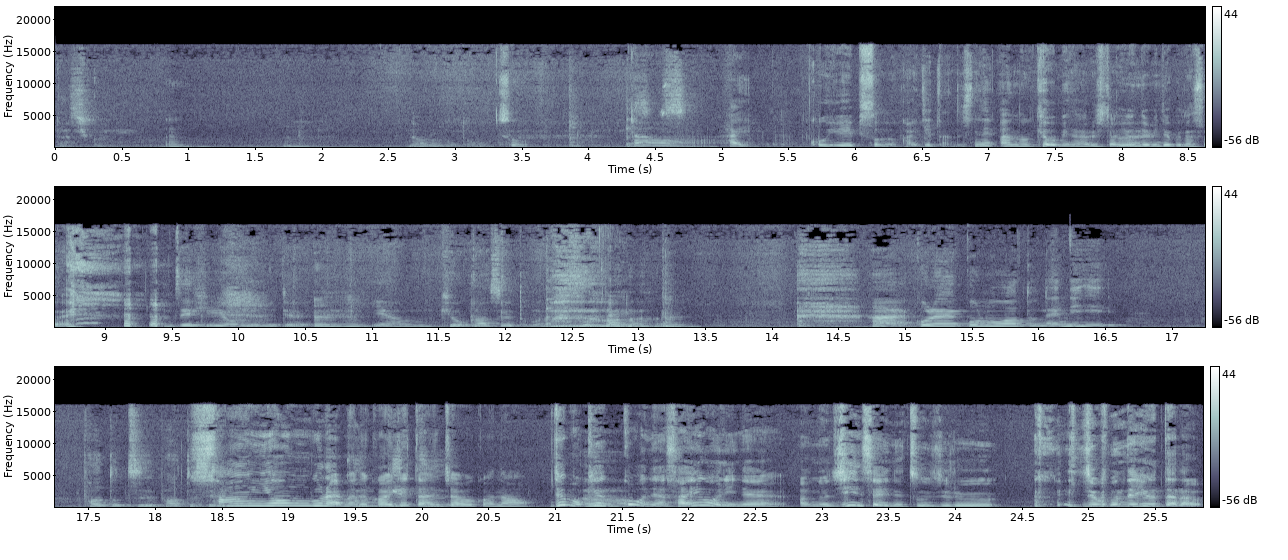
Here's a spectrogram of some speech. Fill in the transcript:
確かうん、に、うん、なるほそう。ああはい。こういうエピソードを書いてたんですね。あの興味のある人は読んでみてください、ど ぜひ読んでみて。うんうん。いやもう共感すると思います。はい、うん、はい、これこの後ね2パート2パート3 34ぐらいまで書いてたんちゃうかな。でも結構ね、最後にねあの人生に通じる 自分で言うたら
